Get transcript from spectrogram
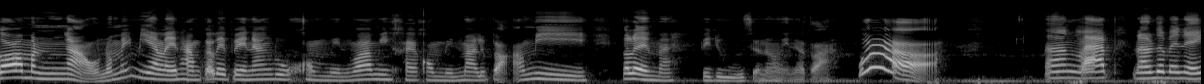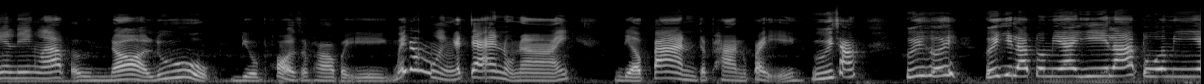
ก็มันเหงาเนอะไม่มีอะไรทำก็เลยไปนั่งดูคอมเมนต์ว่ามีใครคอมเมนต์มาหรือเปล่าอ้ามีก็เลยมาไปดูซะหน่อยนะจ๊ะว้าลิงรับเราจะไปไหนกันลิงรับเออน่าลูก เดี๋ยวพ่อจะพาไปเอง ไม่ต้องห่วงนะจ๊ะหนูนายเดี๋ยวป้านจะพาหนูไปเองเฮ้ยช่างเฮ้ยเฮ้ยเฮ้ยยีราฟตัวเมียยีราฟตัวเมีย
